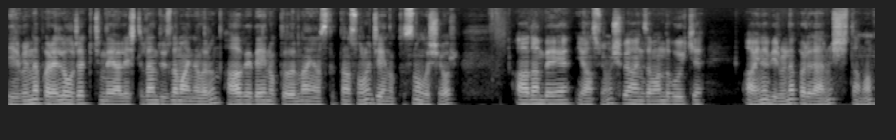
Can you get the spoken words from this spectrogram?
birbirine paralel olacak biçimde yerleştirilen düzlem aynaların A ve B noktalarından yansıttıktan sonra C noktasına ulaşıyor. A'dan B'ye yansıyormuş ve aynı zamanda bu iki Ayna birbirine paralelmiş. Tamam.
